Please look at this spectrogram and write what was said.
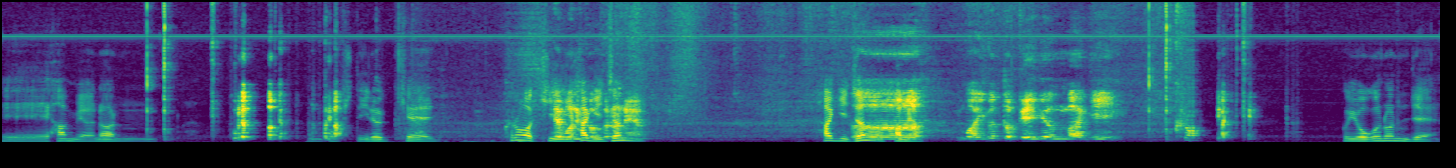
에, 하면은. 이렇게 크로마키 하기 전 하기 전 화면 뭐 이것도 배경막이 크로마키 그 요거는 이제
